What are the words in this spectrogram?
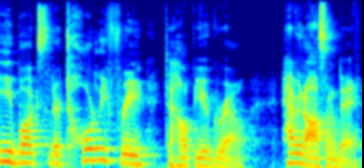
ebooks that are totally free to help you grow. Have an awesome day.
